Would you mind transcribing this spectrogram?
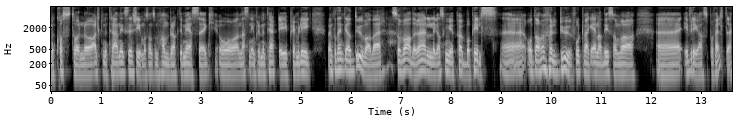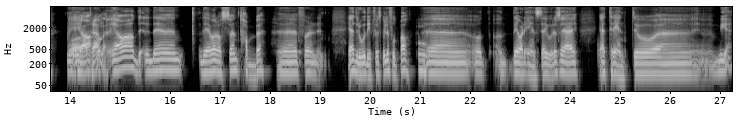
med kosthold og alt med treningsregime og sånn som han brakte med seg og nesten implementerte i Premier League. Men på den tida du var der, så var det vel ganske mye pub og pils. Eh, og da var vel du fort vekk en av de som var eh, ivrigst på feltet? Og, ja, og- ja det, det, det var også en tabbe. eh, For jeg dro dit for å spille fotball, Mm. eh, og, og det var det eneste jeg gjorde. Så jeg, jeg trente jo eh, mye.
